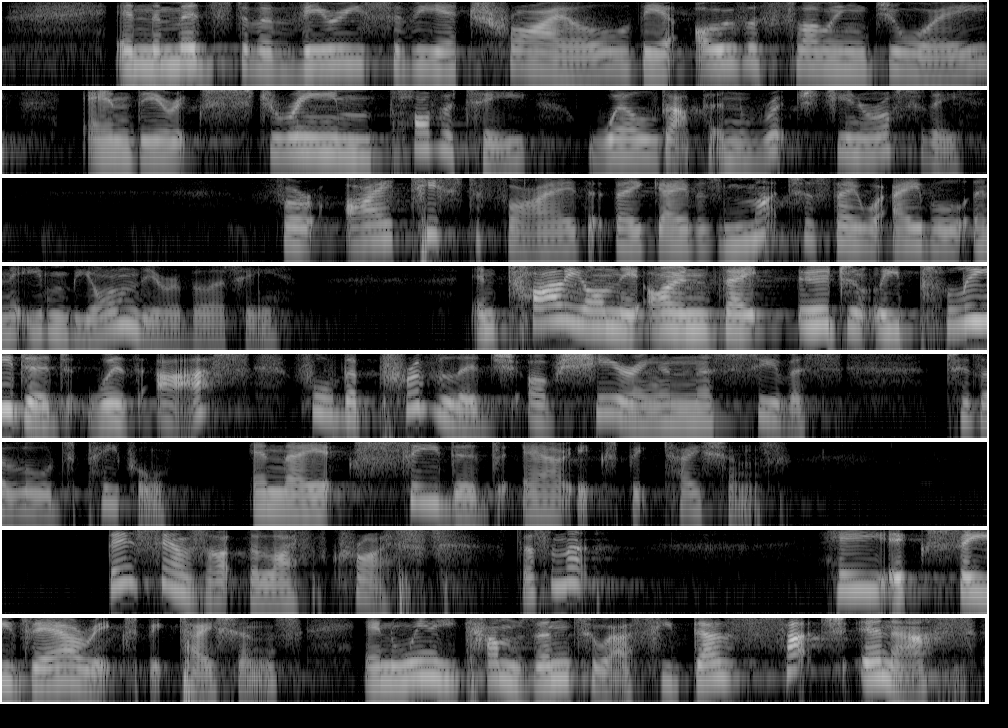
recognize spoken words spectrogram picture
in the midst of a very severe trial, their overflowing joy and their extreme poverty welled up in rich generosity. For I testify that they gave as much as they were able and even beyond their ability. Entirely on their own, they urgently pleaded with us for the privilege of sharing in this service to the Lord's people, and they exceeded our expectations. That sounds like the life of Christ, doesn't it? He exceeds our expectations, and when He comes into us, He does such in us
